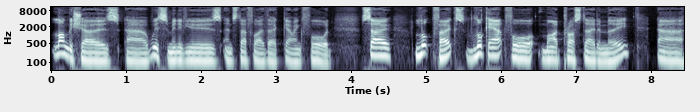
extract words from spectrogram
longer shows uh, with some interviews and stuff like that going forward. So, look, folks, look out for my prostate and me uh,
